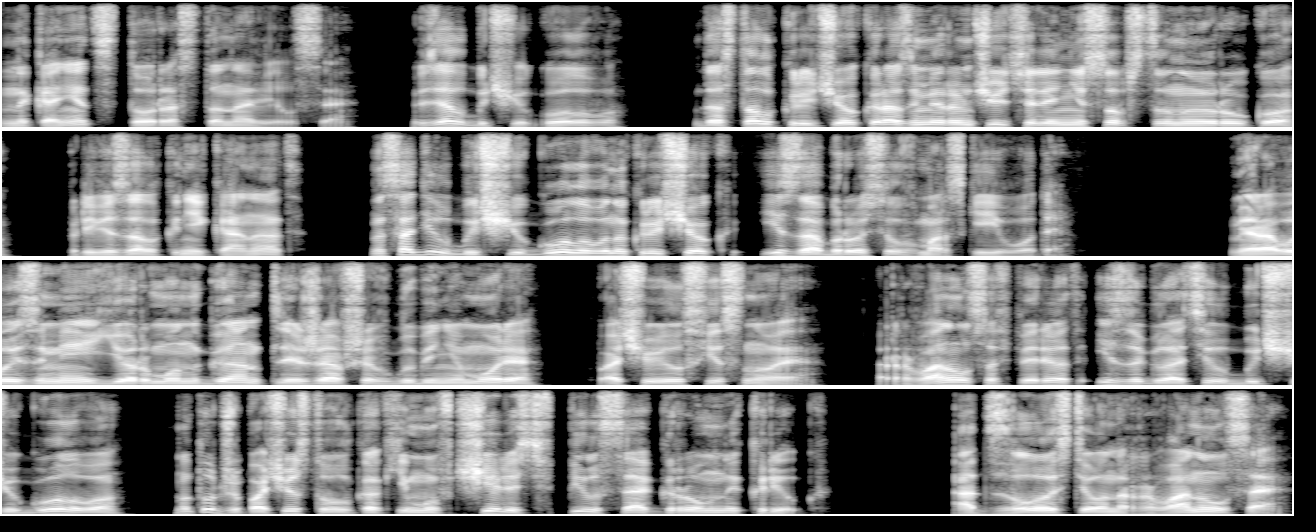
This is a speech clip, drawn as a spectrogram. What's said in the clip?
Наконец Тор остановился. Взял бычью голову, достал крючок размером чуть ли не собственную руку, привязал к ней канат, насадил бычью голову на крючок и забросил в морские воды. Мировой змей Йормунгант, лежавший в глубине моря, почуял съестное. Рванулся вперед и заглотил бычью голову, но тут же почувствовал, как ему в челюсть впился огромный крюк. От злости он рванулся,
